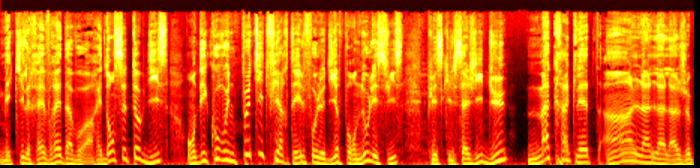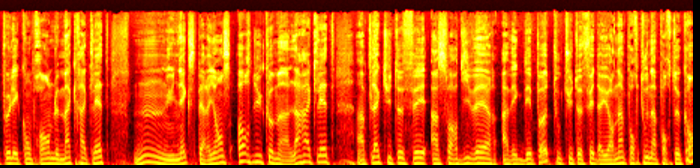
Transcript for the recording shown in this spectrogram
mais qu'ils rêveraient d'avoir. Et dans ce top 10, on découvre une petite fierté, il faut le dire, pour nous les Suisses, puisqu'il s'agit du Macraclette. Ah là là là, je peux les comprendre. Le macraclette, hmm, une expérience hors du commun. La raclette, un plat que tu te fais un soir d'hiver avec des potes ou que tu te fais d'ailleurs n'importe où, n'importe quand.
